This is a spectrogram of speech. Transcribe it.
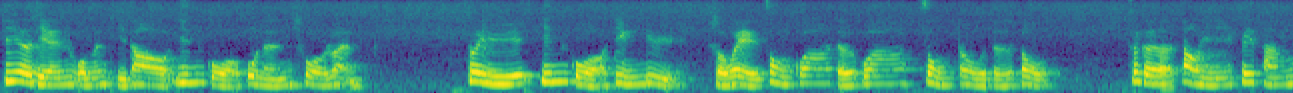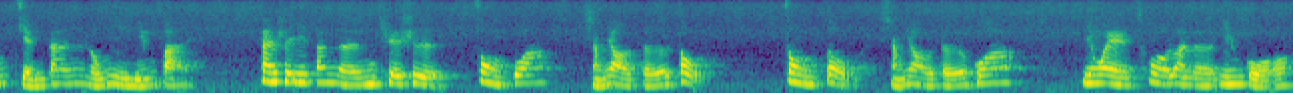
第二点，我们提到因果不能错乱。对于因果定律，所谓种瓜得瓜，种豆得豆，这个道理非常简单，容易明白。但是，一般人却是种瓜想要得豆，种豆。想要得瓜，因为错乱了因果，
